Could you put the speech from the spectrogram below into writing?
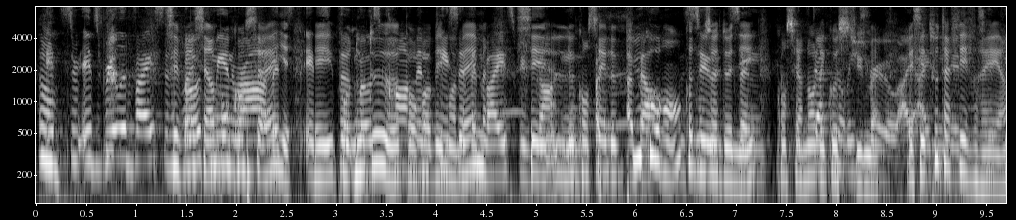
C'est vrai, c'est un bon conseil. Et pour nous deux, pour Rob et moi-même, c'est le conseil le plus courant que nous a donné concernant les costumes. Et c'est tout à fait vrai. Hein.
